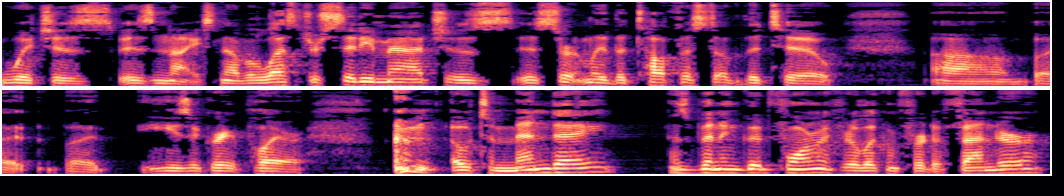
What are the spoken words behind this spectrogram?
which is is nice. Now the Leicester City match is is certainly the toughest of the two, um, but but he's a great player. Otamendi has been in good form if you're looking for a defender.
